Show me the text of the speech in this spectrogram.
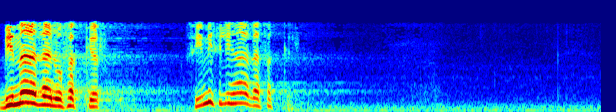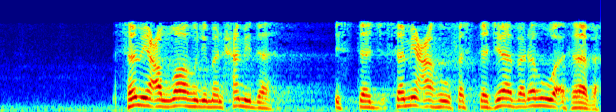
بماذا نفكر؟ في مثل هذا فكر. سمع الله لمن حمده استج سمعه فاستجاب له وأثابه.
